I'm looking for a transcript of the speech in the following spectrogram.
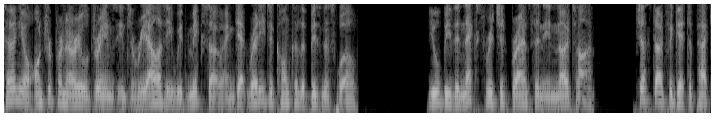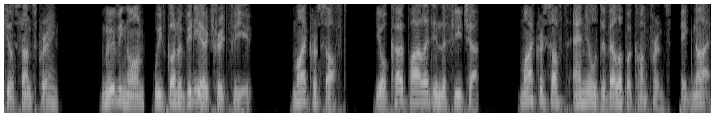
Turn your entrepreneurial dreams into reality with Mixo and get ready to conquer the business world. You'll be the next Richard Branson in no time. Just don't forget to pack your sunscreen. Moving on, we've got a video treat for you. Microsoft. Your co-pilot in the future. Microsoft's annual developer conference, Ignite,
